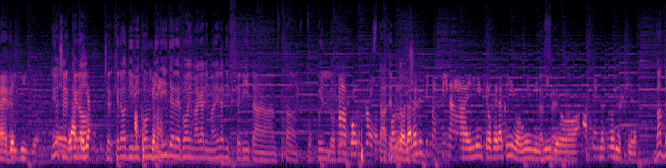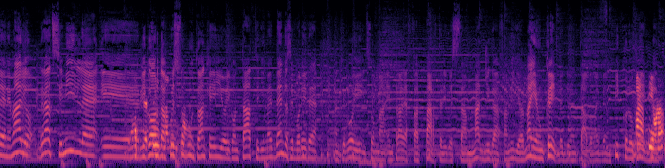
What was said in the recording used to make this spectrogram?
eh, del video. Io eh, cercherò, di ricondividere poi magari in maniera differita tutto quello che ah, state con producendo. Da venerdì mattina il link è operativo, quindi Perfetto. il video attende solo di uscire. Va bene Mario, grazie mille e grazie ricordo a, a questo punto anche io i contatti di MyBand se volete anche voi insomma entrare a far parte di questa magica famiglia, ormai è un club è diventato, MyBand, un piccolo club. Ah, sì, una,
